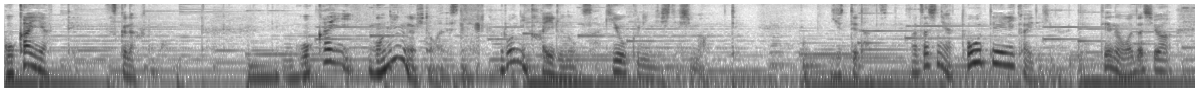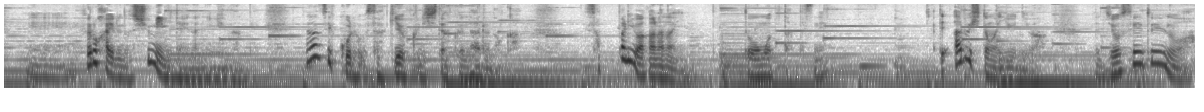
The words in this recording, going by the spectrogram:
5回あって少なくとも。5回5人の人がですね風呂に入るのを先送りにしてしまうって言ってたんですね。私には到底理解できなくて。っていうのは私は、えー、風呂入るの趣味みたいな人間なんでなぜこれを先送りしたくなるのかさっぱりわからないと思ったんですね。である人が言うには女性というのは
